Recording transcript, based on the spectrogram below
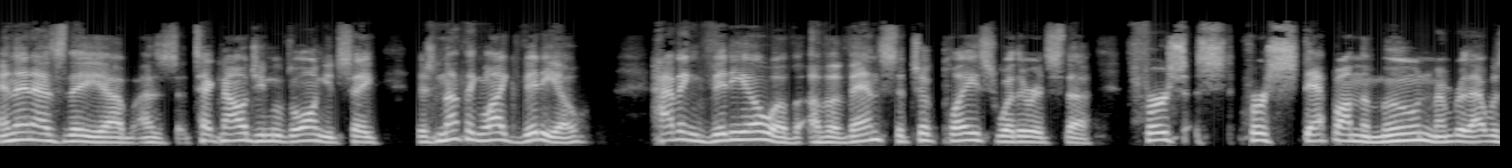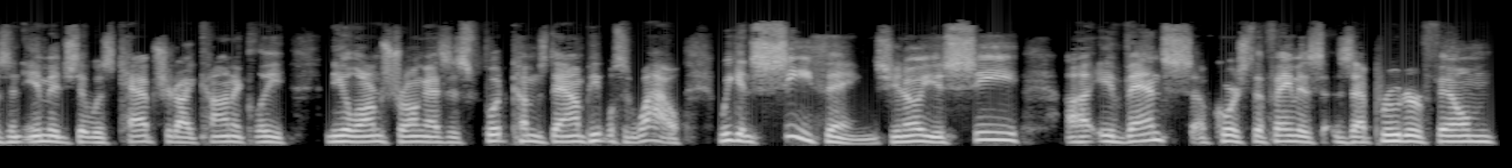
And then as the uh, as technology moved along, you'd say there's nothing like video having video of, of events that took place, whether it's the first first step on the moon. Remember that was an image that was captured iconically. Neil Armstrong as his foot comes down. People said, "Wow, we can see things." You know, you see uh, events. Of course, the famous Zapruder film,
